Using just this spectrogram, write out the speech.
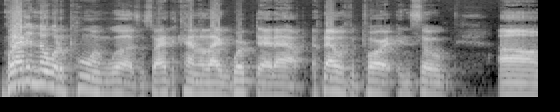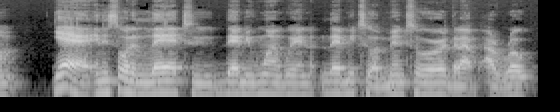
But I didn't know what a poem was, and so I had to kind of like work that out. that was the part, and so um, yeah, and it sort of led to led me one way and led me to a mentor that I, I wrote,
